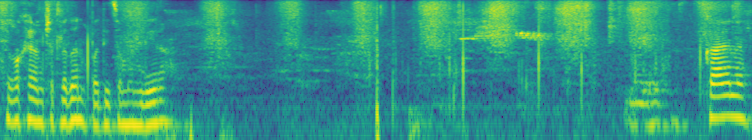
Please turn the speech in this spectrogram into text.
हे बघा आमच्यातलं गणपतीचं मंदिर. काय नाही?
